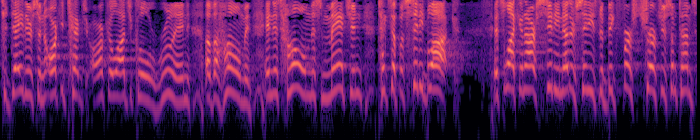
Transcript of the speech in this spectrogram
today there's an architect, archaeological ruin of a home. And, and this home, this mansion takes up a city block. It's like in our city and other cities, the big first churches, sometimes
